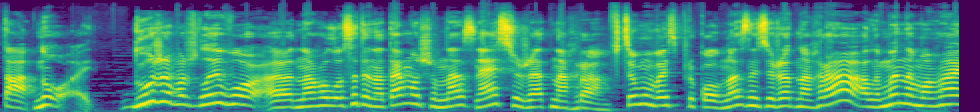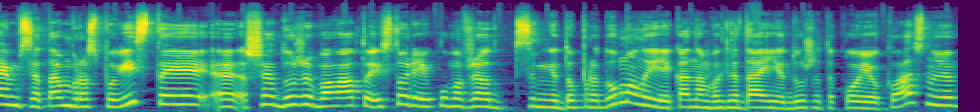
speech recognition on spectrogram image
так, ну дуже важливо е, наголосити на тему, що в нас не сюжетна гра. В цьому весь прикол. В нас не сюжетна гра, але ми намагаємося там розповісти е, ще дуже багато історій, яку ми вже самі допридумали, яка нам виглядає дуже такою класною.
